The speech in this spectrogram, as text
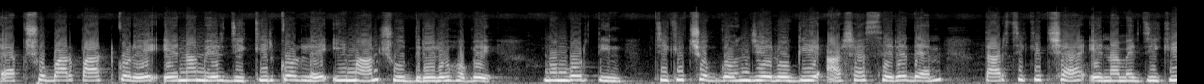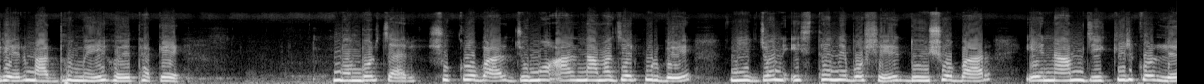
একশো বার পাঠ করে এ নামের জিকির করলে ইমান সুদৃঢ় হবে। নম্বর তিন চিকিৎসকগণ যে রোগী আশা ছেড়ে দেন, তার চিকিৎসা এ নামের জিকিরের মাধ্যমেই হয়ে থাকে। নম্বর চার, শুক্রবার জুমো আর নামাজের পূর্বে নির্জন স্থানে বসে দুইশো বার এ নাম জিকির করলে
